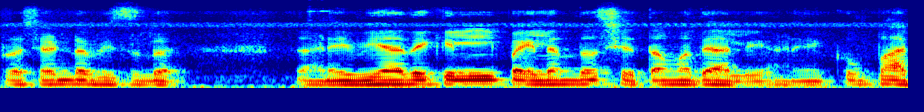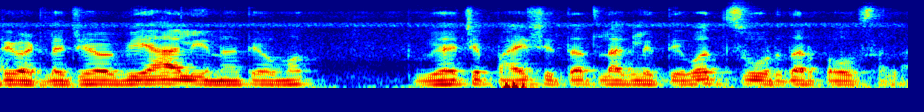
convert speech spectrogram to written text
प्रचंड भिजलो आहे आणि विहा देखील पहिल्यांदाच शेतामध्ये आली आणि खूप भारी वाटलं. जेव्हा विहा आली ना तेव्हा मग विहाचे पाय शेतात लागले तेव्हाच जोरदार पाऊस आला.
